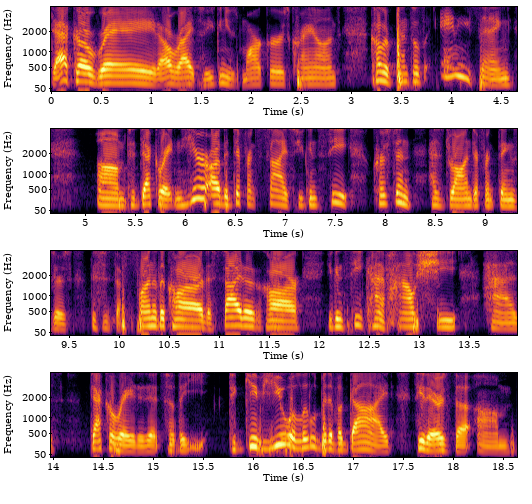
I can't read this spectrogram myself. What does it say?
decorate. All right, so you can use markers, crayons, colored pencils, anything um, to decorate. And here are the different sides. So you can see Kirsten has drawn different things. There's This is the front of the car, the side of the car. You can see kind of how she has decorated it so that to give you a little bit of a guide. See, there's the... Um,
